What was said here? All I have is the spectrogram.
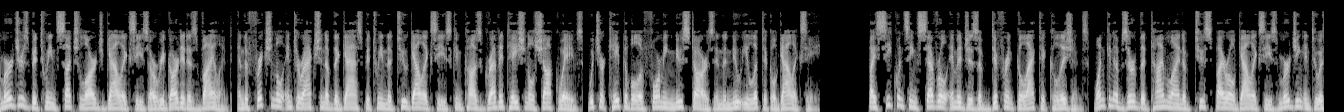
Mergers between such large galaxies are regarded as violent, and the frictional interaction of the gas between the two galaxies can cause gravitational shock waves, which are capable of forming new stars in the new elliptical galaxy. By sequencing several images of different galactic collisions, one can observe the timeline of two spiral galaxies merging into a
